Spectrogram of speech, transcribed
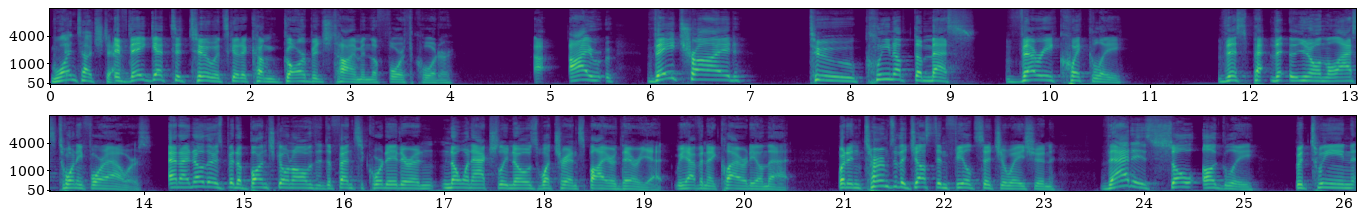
One touchdown. If they get to two, it's going to come garbage time in the fourth quarter. I, I they tried to clean up the mess very quickly this you know in the last 24 hours. And I know there's been a bunch going on with the defensive coordinator and no one actually knows what transpired there yet. We haven't had clarity on that. But in terms of the Justin Field situation, that is so ugly between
